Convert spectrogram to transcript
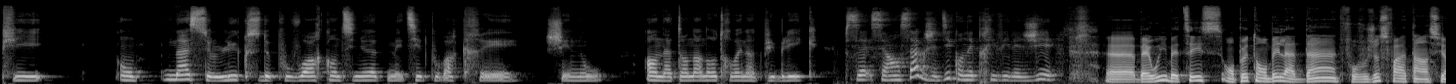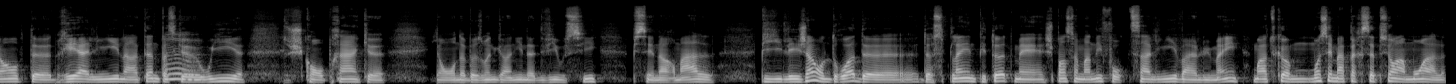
Puis on a ce luxe de pouvoir continuer notre métier, de pouvoir créer chez nous en attendant de retrouver notre public. C'est en ça que j'ai dit qu'on est privilégié. Euh, ben oui, ben tu sais, on peut tomber là-dedans. Il faut juste faire attention de réaligner l'antenne parce que mm. oui, je comprends que on a besoin de gagner notre vie aussi, puis c'est normal. Puis les gens ont le droit de, de se plaindre puis tout, mais je pense qu'à un moment donné, il faut s'aligner vers l'humain. en tout cas, moi, c'est ma perception à moi. Il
